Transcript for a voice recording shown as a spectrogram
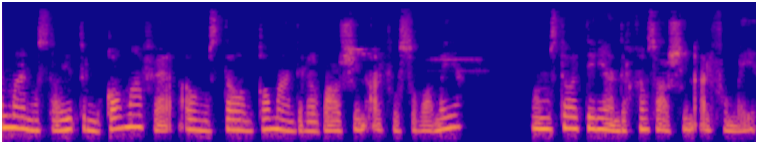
أما عن مستويات المقاومة فأول مستوى مقاومة عند الأربعة وعشرين ألف وسبعمية والمستوى التاني عند الخمسة وعشرين ألف ومية.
